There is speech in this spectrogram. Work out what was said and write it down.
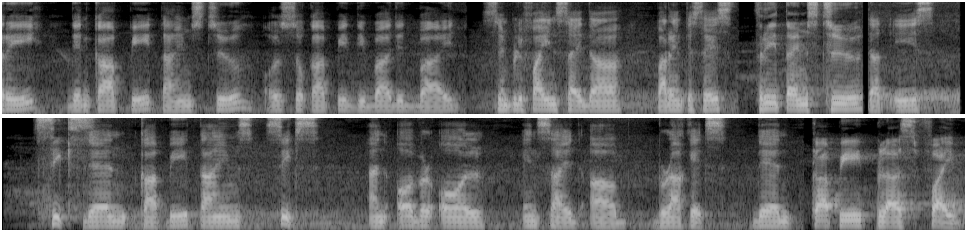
3 then copy times 2 also copy divided by simplify inside the parentheses 3 times 2 that is 6. Then copy times 6 and overall inside of brackets. Then copy plus 5.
